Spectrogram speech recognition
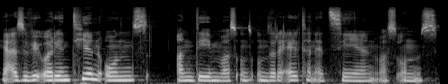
Ja, also wir orientieren uns an dem, was uns unsere Eltern erzählen, was uns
